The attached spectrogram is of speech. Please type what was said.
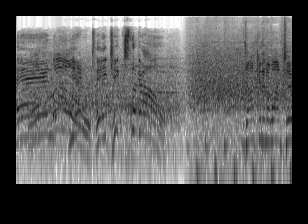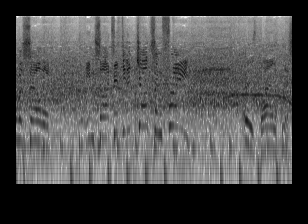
And oh. oh. yeah, he kicks the goal. Duncan in a 1-2 with Selwood. Inside 50 to Johnson, free. Who's playing on this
